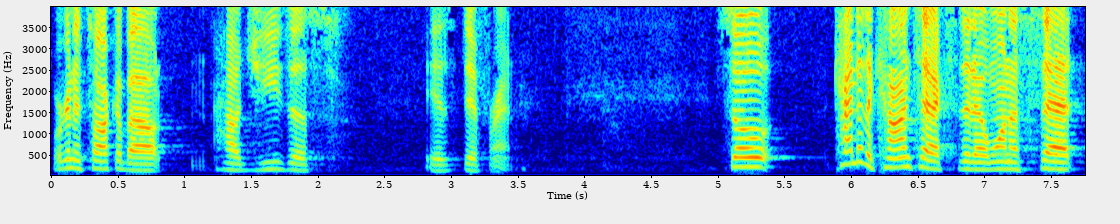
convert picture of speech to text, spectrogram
we're going to talk about how Jesus is different. So, kind of the context that I want to set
